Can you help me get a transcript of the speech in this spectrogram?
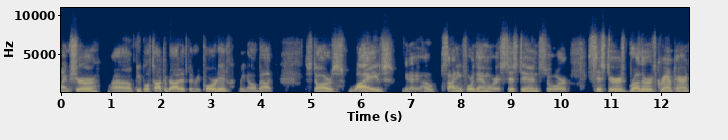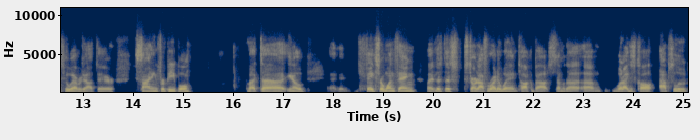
I'm sure uh, people have talked about it. It's been reported. We know about stars' wives, you know, signing for them, or assistants, or sisters, brothers, grandparents, whoever's out there signing for people. But uh, you know, fakes are one thing, but let's, let's start off right away and talk about some of the um, what I just call absolute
